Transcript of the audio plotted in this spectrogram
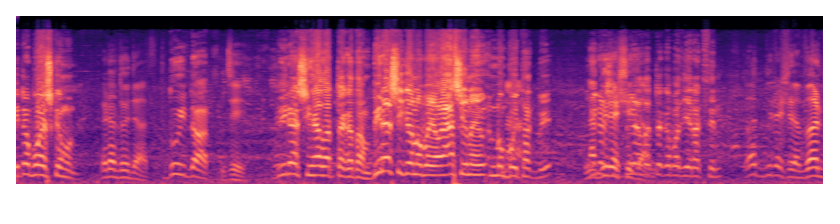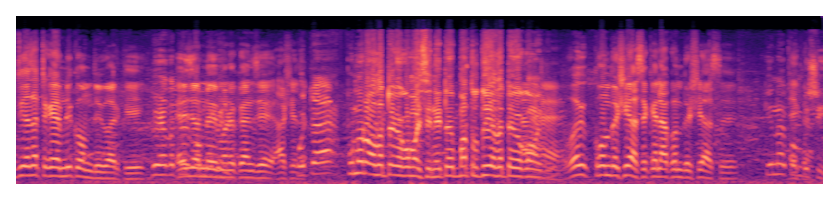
এটা বয়স কেমন? এটা দুই দাঁত। দুই দাঁত। জি। বিরাশি হাজার টাকা দাম। বিরাশি কেন ভাই? আশি নব্বই থাকবে। না, বিরাশি বিরাশি হাজার টাকা বাজিয়ে রাখছেন। বিরাশি দাম। আর দুই হাজার টাকা এমনি কম দেবো আর কি। এই জন্যই মনে করেন যে আশি পনেরো হাজার টাকা কমাইছেন। এটা মাত্র দুই হাজার টাকা হ্যাঁ ওই কম বেশি আছে কেনা কম বেশি আছে। কেনা কম বেশি।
